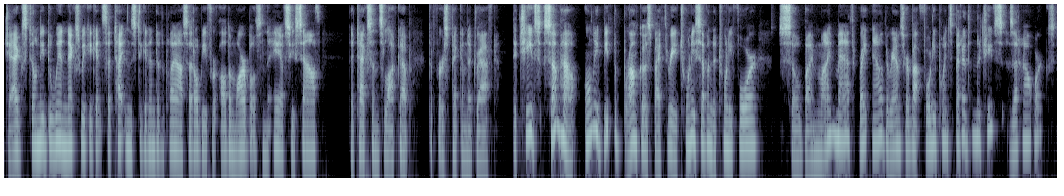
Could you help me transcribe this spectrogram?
Jags still need to win next week against the Titans to get into the playoffs. That'll be for all the marbles in the AFC South. The Texans lock up the first pick in the draft. The Chiefs somehow only beat the Broncos by 3, 27 to 24. So by my math right now, the Rams are about 40 points better than the Chiefs. Is that how it works?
